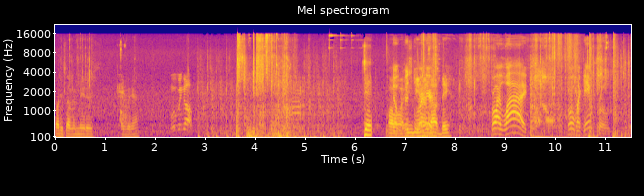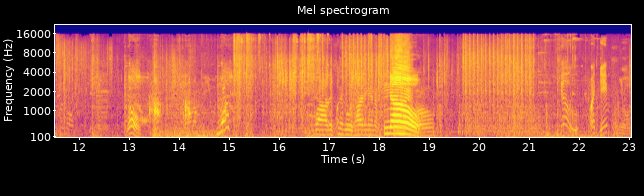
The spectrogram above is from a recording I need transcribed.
47 meters over here. Oh, Yo, he's pistol right behind here. that D. Bro, I lagged. Bro, my game froze. Yo, how, what? Wow, this nigga was hiding in a No. bro. Yo, my game froze.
